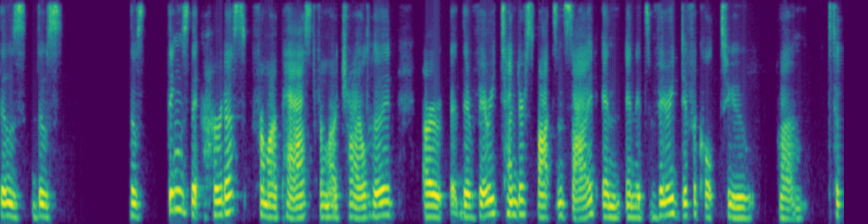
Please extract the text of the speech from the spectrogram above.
those those those things that hurt us from our past, from our childhood, are they're very tender spots inside, and and it's very difficult to um, to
